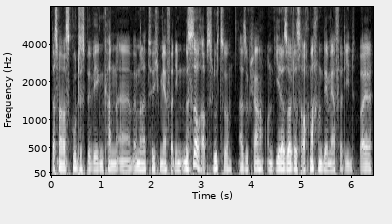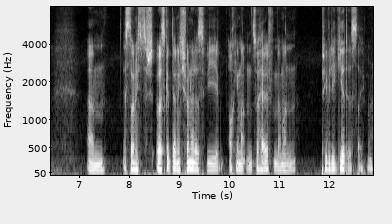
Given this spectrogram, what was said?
Dass man was Gutes bewegen kann, äh, wenn man natürlich mehr verdient. Und das ist auch absolut so. Also klar. Und jeder sollte es auch machen, der mehr verdient, weil ähm, ist doch nichts, oder es gibt ja nichts Schöneres, wie auch jemandem zu helfen, wenn man privilegiert ist, sag ich mal.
